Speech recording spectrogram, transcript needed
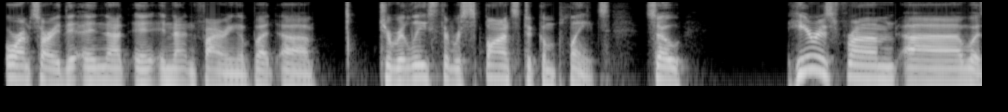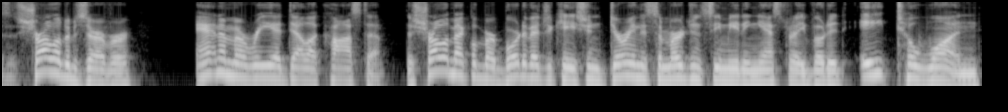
or I'm sorry, the, not, in, not in firing him, but uh, to release the response to complaints. So here is from, uh, what is it, Charlotte Observer, Anna Maria Della Costa. The Charlotte Mecklenburg Board of Education during this emergency meeting yesterday voted 8 to 1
